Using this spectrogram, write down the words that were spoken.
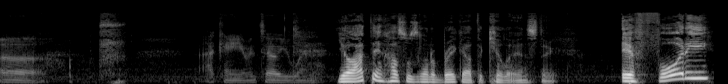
uh I can't even tell you when. Yo, I think Hustle's to break out the killer instinct. If 40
